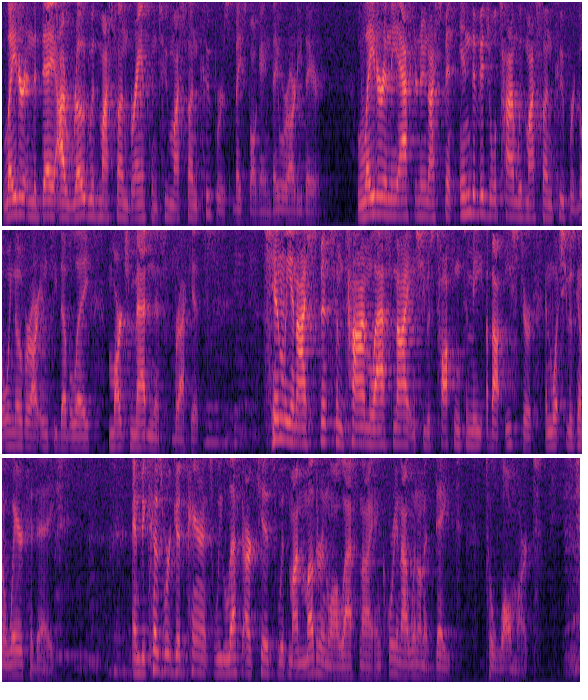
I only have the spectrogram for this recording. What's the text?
Later in the day, I rode with my son Branson to my son Cooper's baseball game. They were already there. Later in the afternoon, I spent individual time with my son Cooper going over our NCAA March Madness brackets. Kinley and I spent some time last night, and she was talking to me about Easter and what she was going to wear today. And because we're good parents, we left our kids with my mother in law last night, and Corey and I went on a date to Walmart.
